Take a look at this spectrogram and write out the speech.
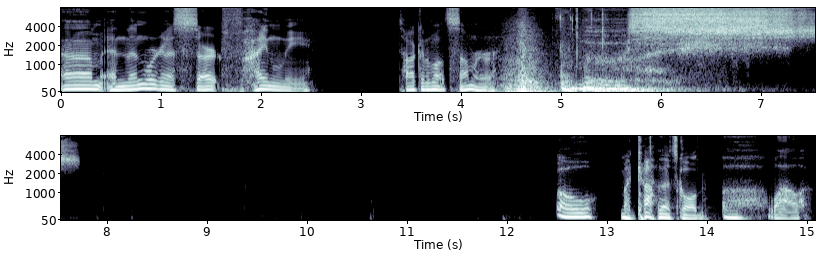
um, and then we're gonna start finally talking about summer. Oh my god, that's cold. Oh, wow.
